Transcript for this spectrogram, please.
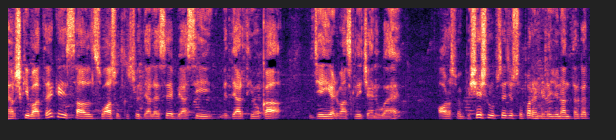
हर्ष की बात है कि इस साल स्वास उत्कृष्ट विद्यालय से बयासी विद्यार्थियों का जेई एडवांस के लिए चयन हुआ है और उसमें विशेष रूप से जो सुपर हंड्रेड योजना अंतर्गत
